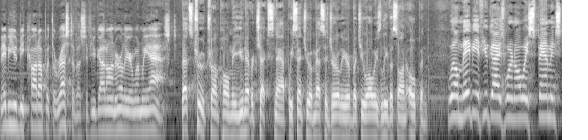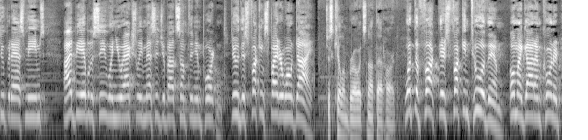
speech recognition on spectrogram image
Maybe you'd be caught up with the rest of us if you got on earlier when we asked. That's true, Trump homie. You never check Snap. We sent you a message earlier, but you always leave us on opened. Well, maybe if you guys weren't always spamming stupid ass memes, I'd be able to see when you actually message about something important. Dude, this fucking spider won't die. Just kill him, bro. It's not that hard. What the fuck? There's fucking two of them. Oh my god, I'm cornered.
